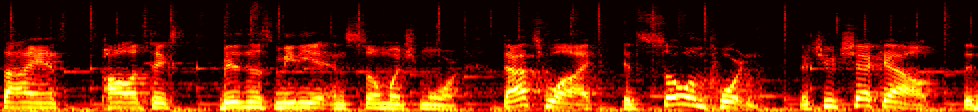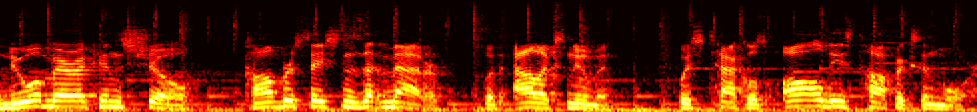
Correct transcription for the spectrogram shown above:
science, politics, business, media, and so much more. That's why it's so important that you check out the New Americans show Conversations That Matter with Alex Newman, which tackles all these topics and more.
